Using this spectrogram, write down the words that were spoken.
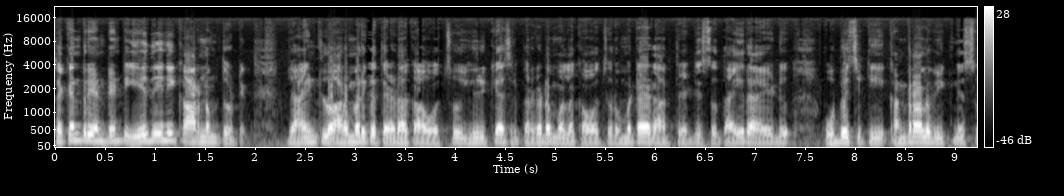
సెకండరీ అంటే అంటే ఏదేని కారణంతో జాయింట్లో అరమరిక తేడా కావచ్చు యూరిక్ యాసిడ్ పెరగడం వల్ల కావచ్చు రొమటాయిడ్ ఆర్థరైటిస్ థైరాయిడ్ ఒబెసిటీ కండరాల వీక్నెస్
